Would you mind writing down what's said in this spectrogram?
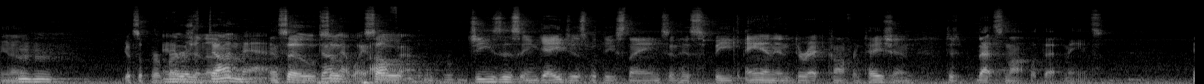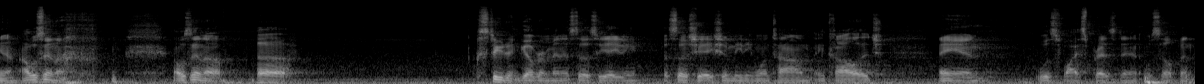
You know, mm-hmm. It's a Mm-hmm. was perversion done of it. that- And so, done so, that way so often. Jesus engages with these things in his speak and in direct confrontation. To, that's not what that means. You know, I was in a, I was in a, uh, student government associating association meeting one time in college, and was vice president. Was helping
